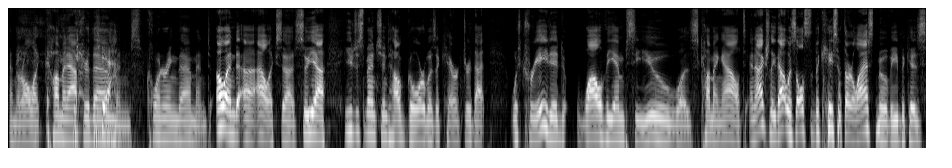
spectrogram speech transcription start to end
And they're all like coming after them Yeah. and cornering them. And oh, and uh, Alex, uh, so yeah, you just mentioned how Gorr was a character that was created while the MCU was coming out. And actually, that was also the case with our last movie because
